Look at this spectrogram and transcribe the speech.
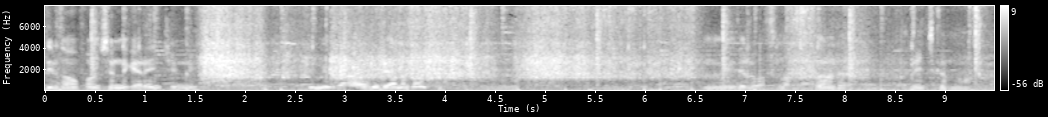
විදිහට තමයි ෆන්ක්ෂන් එක arrange වෙන්නේ. ඉතින් මේ උඩට යනකම් මේ විදිහට ලස් ලස්සනට arrange කරනවා.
